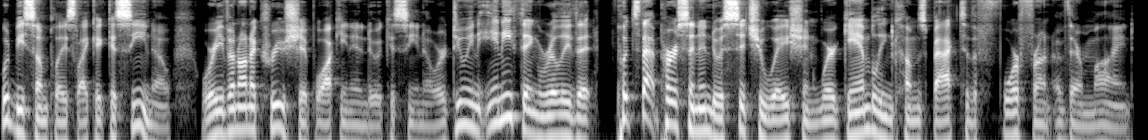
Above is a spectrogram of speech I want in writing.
would be someplace like a casino or even on a cruise ship walking into a casino or doing anything really that puts that person into a situation where gambling comes back to the forefront of their mind.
